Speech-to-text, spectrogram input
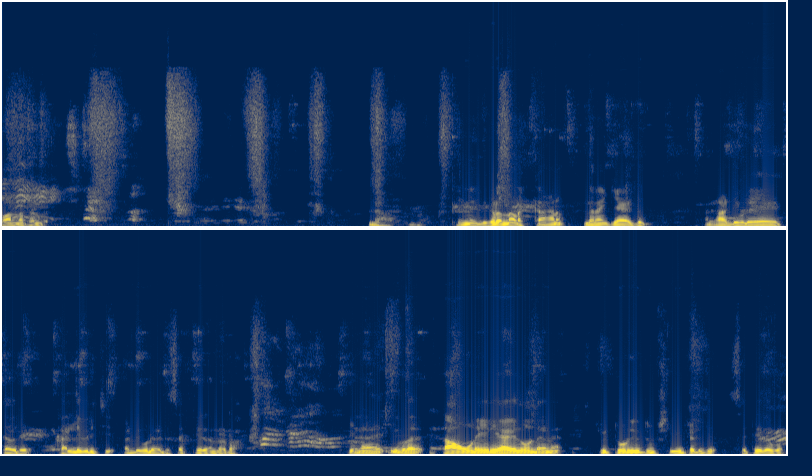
വന്നിട്ടുണ്ട്. പിന്നെ ഇതിവിടെ നടക്കാനും ഇതിനൊക്കെ ആയിട്ടും നല്ല അടിപൊളിയായിട്ട് അവർ കല്ല് വിരിച്ച് അടിപൊളിയായിട്ട് സെറ്റ് ചെയ്തിട്ടുണ്ട് കേട്ടോ. പിന്നെ ഇവിടെ ടൗൺ ഏരിയ ആയതുകൊണ്ട് തന്നെ ചുറ്റോട് ചുറ്റും ഷീറ്റ് അടിച്ച് സെറ്റ് ചെയ്ത് പോകാം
